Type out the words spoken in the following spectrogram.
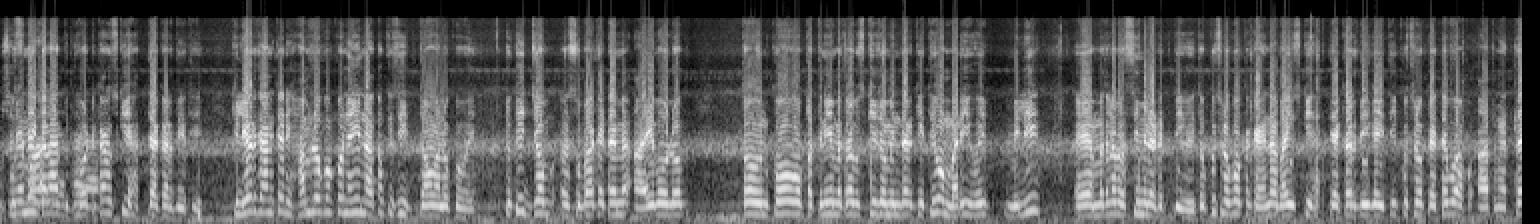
उसने मार गला घोट कर उसकी हत्या कर दी थी। क्लियर जानकारी हम लोगों को नहीं ना तो किसी गाँव वालों को हुई। क्योंकि जब सुबह के टाइम में आए वो लोग तो उनको वो पत्नी मतलब उसकी जो मिंदर की थी वो मरी हुई मिली अ, मतलब रस्सी में लटकती हुई। तो कुछ लोगों का कहना भाई उसकी हत्या कर दी गई थी। कुछ लोग कहते हैं वो आत्महत्या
